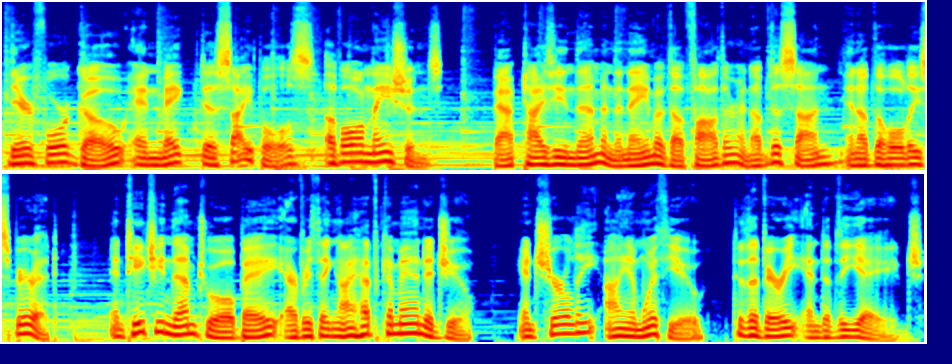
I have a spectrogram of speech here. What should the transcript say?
Therefore go and make disciples of all nations, baptizing them in the name of the Father and of the Son and of the Holy Spirit, and teaching them to obey everything I have commanded you. And surely I am with you to the very end of the age.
